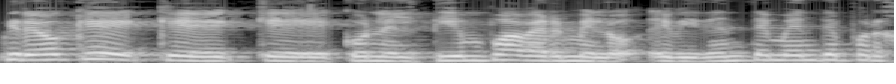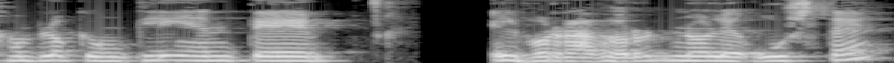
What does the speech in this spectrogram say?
Creo que, que, con el tiempo, a vermelo, evidentemente, por ejemplo, que un cliente el borrador no le guste,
